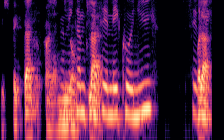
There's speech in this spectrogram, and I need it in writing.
le spectacle, enfin la mise mais comme c'était méconnu, voilà,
